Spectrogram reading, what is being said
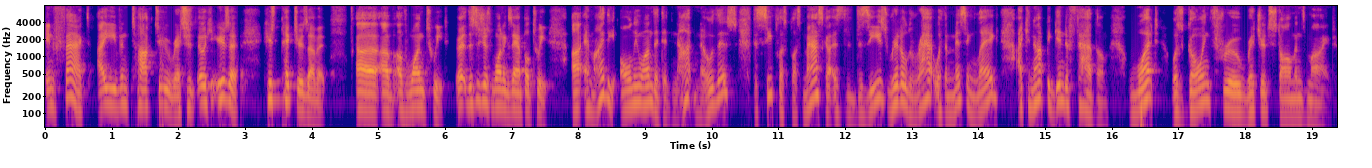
In fact, I even talked to Richard. Oh, here's a here's pictures of it. Uh, of, of one tweet. Uh, this is just one example tweet. Uh, am I the only one that did not know this? The C++ mascot is the disease riddled rat with a missing leg. I cannot begin to fathom what was going through Richard Stallman's mind.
